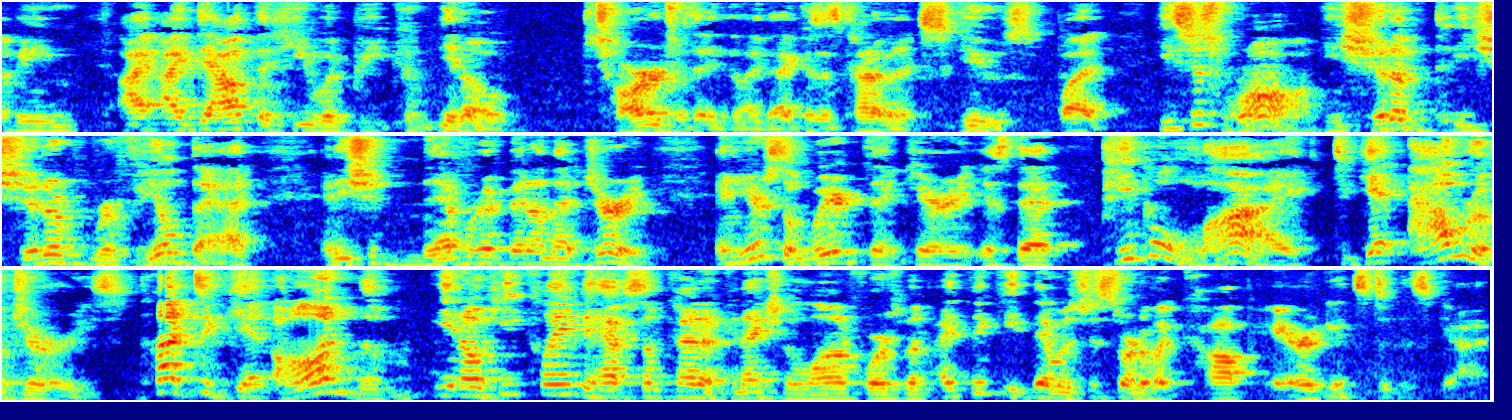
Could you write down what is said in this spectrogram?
I mean, I, I doubt that he would be, you know, charged with anything like that because it's kind of an excuse. But he's just wrong. He should have he should have revealed that, and he should never have been on that jury. And here's the weird thing, Kary, is that people lie to get out of juries, not to get on them. You know, he claimed to have some kind of connection to law enforcement. I think he, there was just sort of a cop arrogance to this guy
